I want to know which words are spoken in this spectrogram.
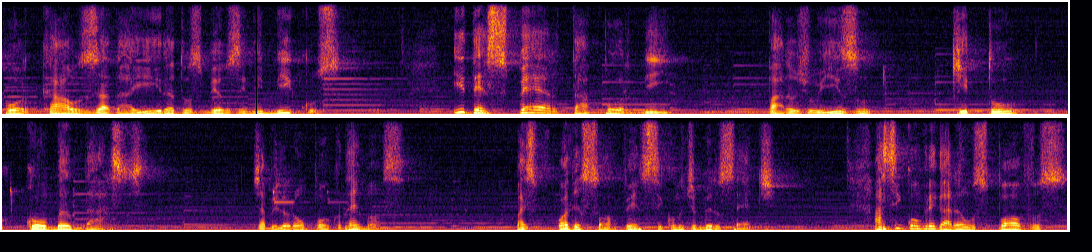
por causa da ira dos meus inimigos, e desperta por mim para o juízo que tu comandaste. Já melhorou um pouco, né, irmãos? Mas olha só, versículo de número 7. Assim congregarão os povos,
